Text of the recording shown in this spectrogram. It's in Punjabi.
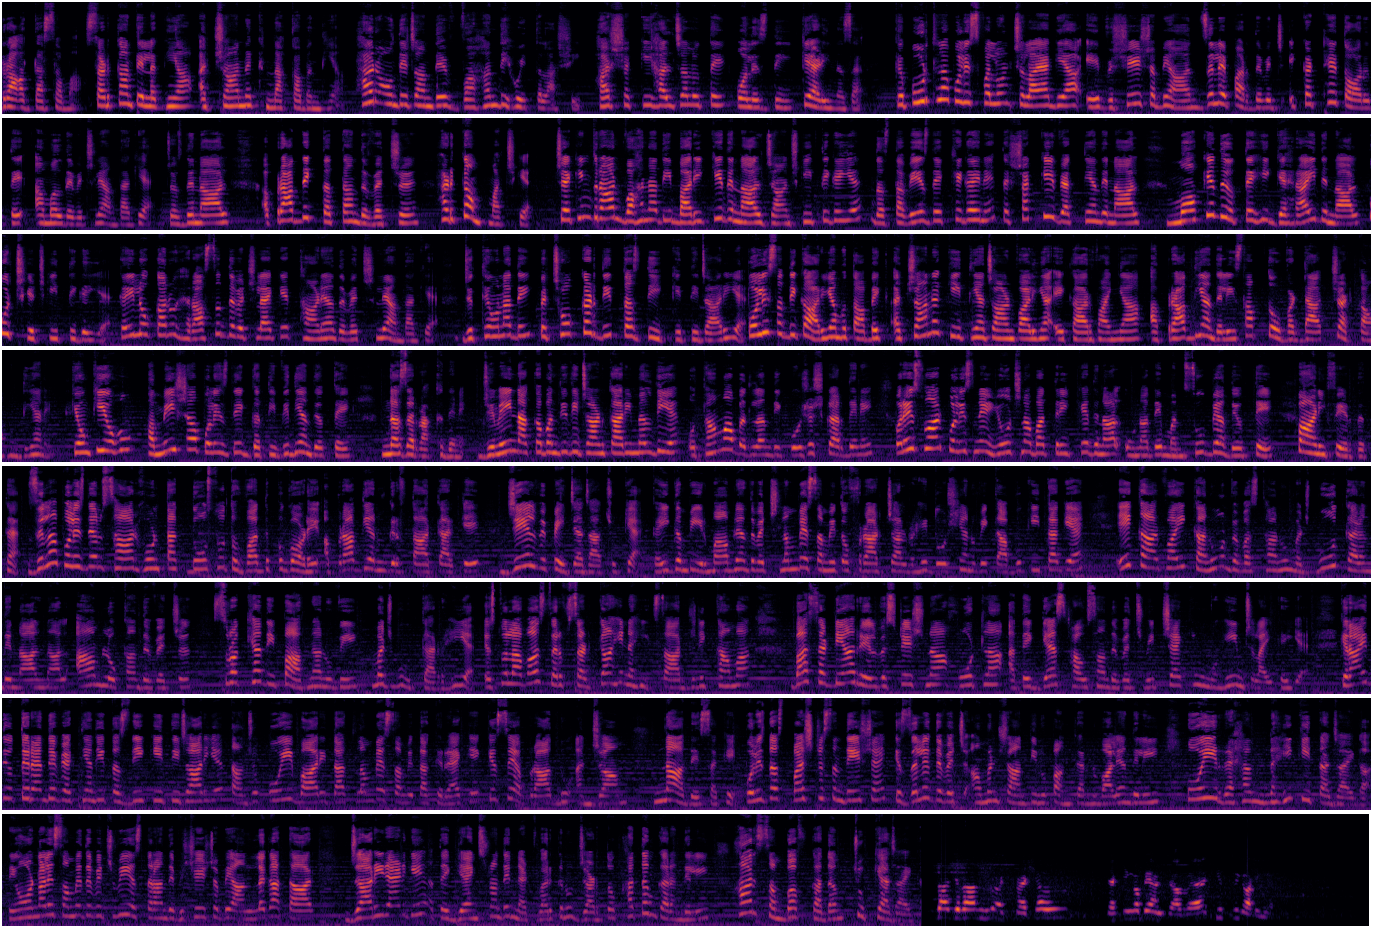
ਰਾਤ ਦਾ ਸਮਾਂ। ਸੜਕਾਂ ਤੇ ਲੱਗੀਆਂ ਅਚਾਨਕ ਨਾਕਾਬੰਦੀਆਂ। ਹਰ ਆਉਂਦੇ ਜਾਂਦੇ ਵਾਹਨ ਦੀ ਹੋਈ ਤਲਾਸ਼ੀ। ਹਰ ਸ਼ੱਕੀ ਹਲਚਲ ਉੱਤੇ ਪੁਲਿਸ ਦੀ ਕਿਹੜੀ ਨਜ਼ਰ। ਕਪੂਰਥਲਾ ਪੁਲਿਸ ਵੱਲੋਂ ਚਲਾਇਆ ਗਿਆ ਇਹ ਵਿਸ਼ੇਸ਼ ਅਭਿਆਨ ਜ਼ਿਲ੍ਹੇ ਭਰ ਦੇ ਵਿੱਚ ਇਕੱਠੇ ਤੌਰ ਉੱਤੇ ਅਮਲ ਦੇ ਵਿੱਚ ਲਿਆਂਦਾ ਗਿਆ ਜਿਸ ਦੇ ਨਾਲ ਅਪਰਾਧਿਕ ਤੱਤਾਂ ਦੇ ਵਿੱਚ ਹੜਕੰਪ ਮਚ ਗਿਆ ਚੈਕਿੰਗ ਦੌਰਾਨ ਵਾਹਨਾਂ ਦੀ ਬਾਰੀਕੀ ਦੇ ਨਾਲ ਜਾਂਚ ਕੀਤੀ ਗਈ ਹੈ। ਦਸਤਾਵੇਜ਼ ਦੇਖੇ ਗਏ ਨੇ ਤੇ ਸ਼ੱਕੀ ਵਿਅਕਤੀਆਂ ਦੇ ਨਾਲ ਮੌਕੇ ਦੇ ਉੱਤੇ ਹੀ ਗਹਿਰਾਈ ਦੇ ਨਾਲ ਪੁੱਛਗਿੱਛ ਕੀਤੀ ਗਈ ਹੈ। ਕਈ ਲੋਕਾਂ ਨੂੰ ਹਿਰਾਸਤ ਦੇ ਵਿੱਚ ਲੈ ਕੇ ਥਾਣਿਆਂ ਦੇ ਵਿੱਚ ਲਿਆਂਦਾ ਗਿਆ ਹੈ, ਜਿੱਥੇ ਉਹਨਾਂ ਦੀ ਪਿਛੋਕੜ ਦੀ ਤਸਦੀਕ ਕੀਤੀ ਜਾ ਰਹੀ ਹੈ। ਪੁਲਿਸ ਅਧਿਕਾਰੀਆਂ ਮੁਤਾਬਿਕ ਅਚਾਨਕ ਕੀਤੀਆਂ ਜਾਣ ਵਾਲੀਆਂ ਇਹ ਕਾਰਵਾਈਆਂ ਅਪਰਾਧੀਆਂ ਦੇ ਲਈ ਸਭ ਤੋਂ ਵੱਡਾ ਝਟਕਾ ਹੁੰਦੀਆਂ ਨੇ। ਕਿਉਂਕਿ ਉਹ ਹਮੇਸ਼ਾ ਪੁਲਿਸ ਦੀ ਗਤੀਵਿਧੀਆਂ ਦੇ ਉੱਤੇ ਨਜ਼ਰ ਰੱਖਦੇ ਨੇ। ਜਿਵੇਂ ਹੀ ਨਾਕਾਬੰਦੀ ਦੀ ਜਾਣਕਾਰੀ ਮਿਲਦੀ ਹੈ, ਉਹ ਥਾਵਾਂ ਬਦਲਣ ਦੀ ਕੋਸ਼ਿਸ਼ ਕਰਦੇ ਨੇ, ਪਰ ਇਸ ਵਾਰ ਪੁਲਿਸ ਨੇ ਯੋਜਨਾਬੱਧ ਤਰੀਕੇ ਦੇ ਨਾਲ ਉਹਨਾਂ ਦੇ ਮਨਸੂਬਿਆਂ ਦੇ ਉੱਤੇ ਪਾਣੀ ਫੇਰ ਦਿੱਤਾ ਹੈ। ਜ਼ਿਲ੍ਹਾ ਪੁਲਿਸ ਦੇ ਅਨੁਸਾਰ ਹੁਣ ਤੱਕ 200 ਤੋਂ ਵੱਧ ਭਗੌੜੇ ਅਪਰਾਧੀਆਂ ਨੂੰ ਗ੍ਰਿਫਤਾਰ ਕਰਕੇ ਜੇਲ੍ਹ ਵਿੱਚ ਭੇਜਿਆ ਜਾ ਚੁੱਕਿਆ ਹੈ। ਕਈ ਗੰਭੀਰ ਮਾਮਲਿਆਂ ਦੇ ਵਿੱਚ ਲੰਬੇ ਸਮੇਂ ਤੋਂ ਫਰਾਰ ਚੱਲ ਰਹੇ ਦੋਸ਼ੀਆਂ ਨੂੰ ਵੀ ਕਾਬੂ ਕੀਤਾ ਗਿਆ ਹੈ। ਇਹ ਕਾਰਵਾਈ ਕਾਨੂੰਨ ਵਿਵਸਥਾ ਨੂੰ ਮਜ਼ਬੂਤ ਕਰਨ ਦੇ ਨਾਲ-ਨਾਲ ਆਮ ਲੋਕਾਂ ਦੇ ਵਿੱਚ ਸੁਰੱਖਿਆ ਦੀ ਭਾਵਨਾ ਨੂੰ ਵੀ ਮਜ਼ਬੂਤ ਕਰ ਰਹੀ ਹੈ। ਇਸ ਤੋਂ ਇਲਾਵਾ ਸਿਰਫ ਸੜਕਾਂ ਹੀ ਨਹੀਂ ਸਾਰਵਜਨਿਕ ਥਾਵਾਂ, ਬੱਸ ਅੱਡਿਆਂ, ਰੇਲਵੇ ਸਟੇਸ਼ਨਾਂ, ਹੋਟਲਾਂ ਅਤੇ ਗੈਸਟ ਹਾਊਸਾਂ ਦੇ ਵਿੱਚ ਵੀ ਚੈਕਿੰਗ ਮੁਹਿੰਮ ਚਲਾਈ ਗਈ ਹੈ। ਕਿਰਾਏ ਦੇ ਉੱਤੇ ਰਹਿੰਦੇ ਵਿਅਕਤੀਆਂ ਦੀ ਤਸਦੀਕ ਕੀਤੀ ਜਾ ਰਹੀ ਹੈ ਤਾਂ ਜੋ ਕੋਈ ਬਾਰੀ ਤੱਕ ਲੰਬੇ ਸਮੇਂ ਤੱਕ ਰਹਿ ਕੇ ਕਿਸੇ ਅਪਰਾਧ ਨੂੰ ਅੰਜਾਮ ਨਾ ਦੇ ਸਕੇ। ਪੁਲਿਸ ਦਾ ਸਪਸ਼ਟ ਸੰਦੇਸ਼ ਹੈ ਕਿ ਜ਼ਿਲ੍ਹੇ ਦੇ ਵਿੱਚ ਅਮਨ ਸ਼ਾਂਤੀ ਨੂੰ ਭੰਗ ਕਰਨ ਵਾਲਿਆਂ ਦੇ ਲਈ ਕੋਈ ਰਹਿਮ ਨਹੀਂ ਕੀਤਾ ਜਾਏਗਾ ਤੇ ਆਉਣ ਵਾਲੇ ਸਮੇਂ ਦੇ ਵਿੱਚ ਵੀ ਇਸ ਤਰ੍ਹਾਂ ਦੇ ਵਿਸ਼ੇਸ਼ ਅਭਿਆਨ ਲਗਾਤਾਰ ਜਾਰੀ ਰਹਿਣਗੇ ਅਤੇ ਗੈਂਗਸਟਰਾਂ ਦੇ ਨੈਟਵਰਕ ਨੂੰ ਜੜ ਤੋਂ ਖਤਮ ਕਰਨ ਦੇ ਲਈ ਹਰ ਸੰਭਵ ਕਦਮ ਚੁੱਕਿਆ ਜਾਏਗਾ। ਦਾ ਜਿਹੜਾ ਸਪੈਸ਼ਲ ਚੈਕਿੰਗ ਅਭਿਆਨ ਚੱਲ ਰਿਹਾ ਹੈ ਕਿਸ ਰਿਗਾਰਡਿੰਗ ਹੈ?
